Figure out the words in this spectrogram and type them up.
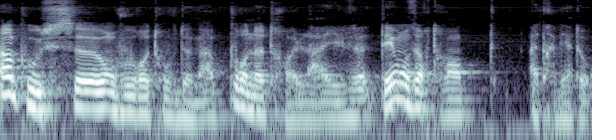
un pouce. On vous retrouve demain pour notre live dès 11h30. À très bientôt.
